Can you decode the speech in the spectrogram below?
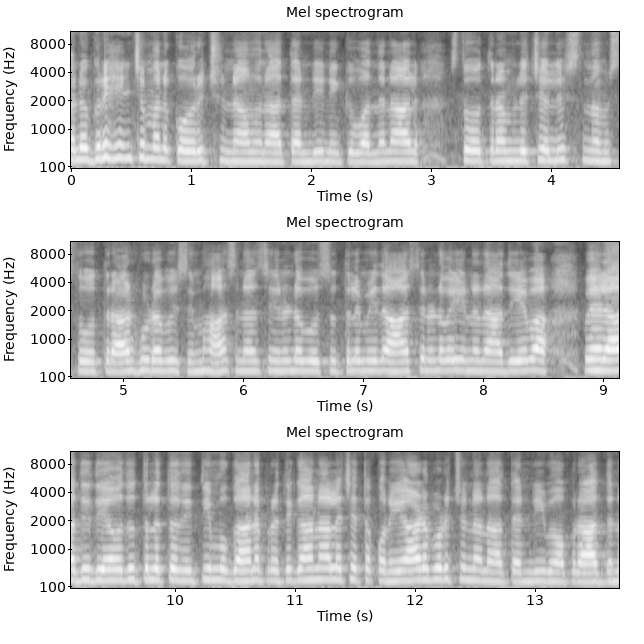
అనుగ్రహించమని కోరుచున్నాము నా తండ్రి నీకు వందనాలు. స్తోత్రములు చెల్లిస్తున్నాం స్తోత్రార్హుడవు సింహాసనాసీనుడవు సుతుల మీద ఆసనుడవైన నా దేవ వేలాది దేవదూతులతో నిత్యము గాన ప్రతిగానాల చేత కొనియాడబడుచున్న నా తండ్రి మా ప్రార్థన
